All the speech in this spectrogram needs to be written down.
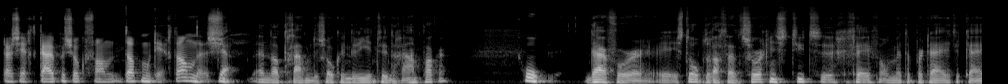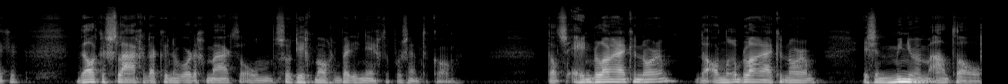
Daar zegt Kuipers ook van, dat moet echt anders. Ja, en dat gaan we dus ook in 23 aanpakken. Hoe? Daarvoor is de opdracht aan het Zorginstituut gegeven om met de partijen te kijken welke slagen daar kunnen worden gemaakt om zo dicht mogelijk bij die 90% te komen. Dat is één belangrijke norm. De andere belangrijke norm is een minimum aantal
